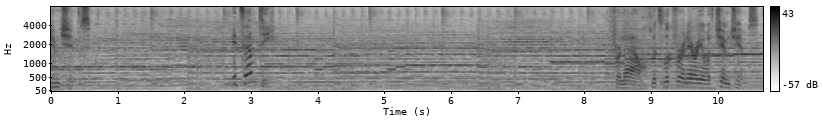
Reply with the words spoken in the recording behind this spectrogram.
Chim chims. It's empty. For now, let's look for an area with chim chims.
